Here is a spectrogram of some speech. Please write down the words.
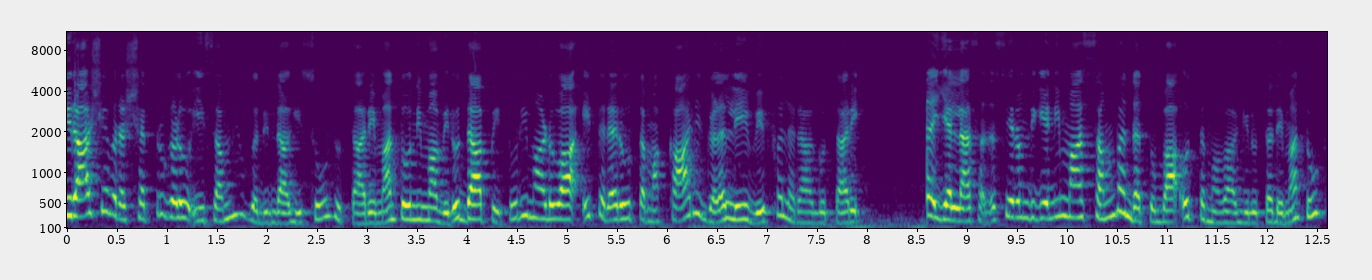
ಈ ರಾಶಿಯವರ ಶತ್ರುಗಳು ಈ ಸಂಯೋಗದಿಂದಾಗಿ ಸೋಲುತ್ತಾರೆ. ಮತ್ತು ನಿಮ್ಮ ವಿರುದ್ಧ ಪಿತೂರಿ ಮಾಡುವ ಇತರರು ತಮ್ಮ ಕಾರ್ಯಗಳಲ್ಲಿ ವಿಫಲರಾಗುತ್ತಾರೆ. ಎಲ್ಲ ಸದಸ್ಯರೊಂದಿಗೆ ನಿಮ್ಮ ಸಂಬಂಧ ತುಂಬಾ ಉತ್ತಮವಾಗಿರುತ್ತದೆ ಮತ್ತು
